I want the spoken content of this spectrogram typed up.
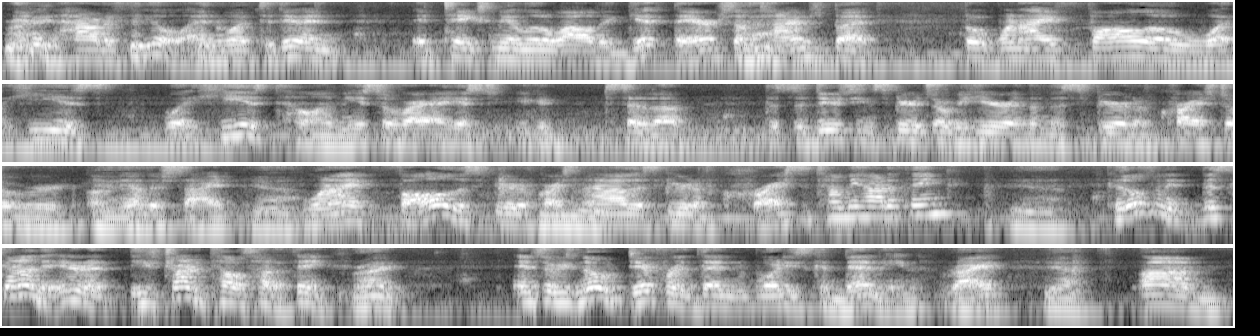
Right. and how to feel and what to do and it takes me a little while to get there sometimes but but when i follow what he is what he is telling me so right i guess you could set it up the seducing spirits over here and then the spirit of christ over on the other side Yeah. when i follow the spirit of christ Mhm. and allow the spirit of christ to tell me how to think Yeah. because ultimately this guy on the internet he's trying to tell us how to think Right. and so he's no different than what he's condemning right Yeah. um,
